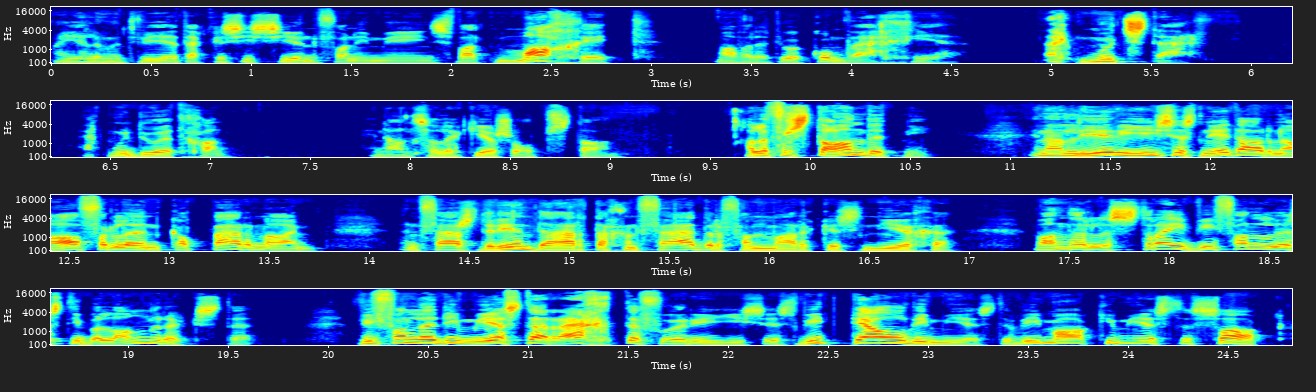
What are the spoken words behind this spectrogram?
Maar julle moet weet ek is die seun van die mens wat mag het, maar wat dit ook kom weggee. Ek moet sterf. Ek moet doodgaan en dan sal ek eers opstaan. Hulle verstaan dit nie. En dan leer Jesus net daarna vir hulle in Kapernaum in vers 33 en verder van Markus 9 wanneer hulle stry wie van hulle is die belangrikste? Wie van hulle die meeste regte voor Jesus? Wie tel die meeste? Wie maak die meeste saak?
